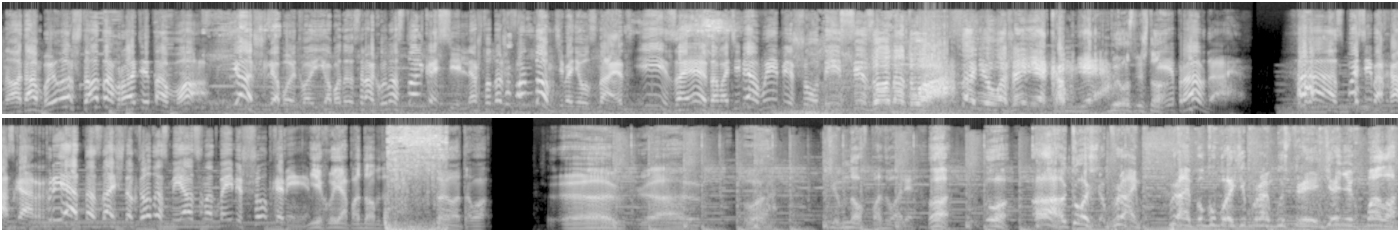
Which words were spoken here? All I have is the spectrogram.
Но там было что-то вроде того. Я отшлепаю твою ебаную сраку настолько сильно, что даже фандом тебя не узнает. И из-за этого тебя выпишут из сезона 2 за неуважение ко мне. Было смешно. И правда. Ха, спасибо, Хаскар. Приятно знать, что кто-то смеется над моими шутками. Нихуя подобного. Стоило того. Темно в подвале. А, о, а, точно, Прайм! Прайм, покупайте Прайм быстрее, денег мало.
